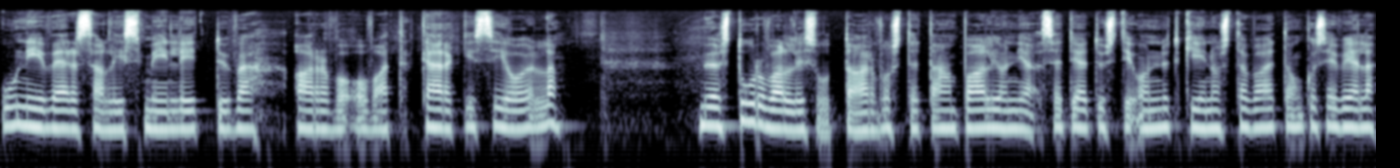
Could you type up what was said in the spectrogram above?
universalismiin liittyvä arvo ovat kärkisijoilla. Myös turvallisuutta arvostetaan paljon ja se tietysti on nyt kiinnostavaa, että onko se vielä,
